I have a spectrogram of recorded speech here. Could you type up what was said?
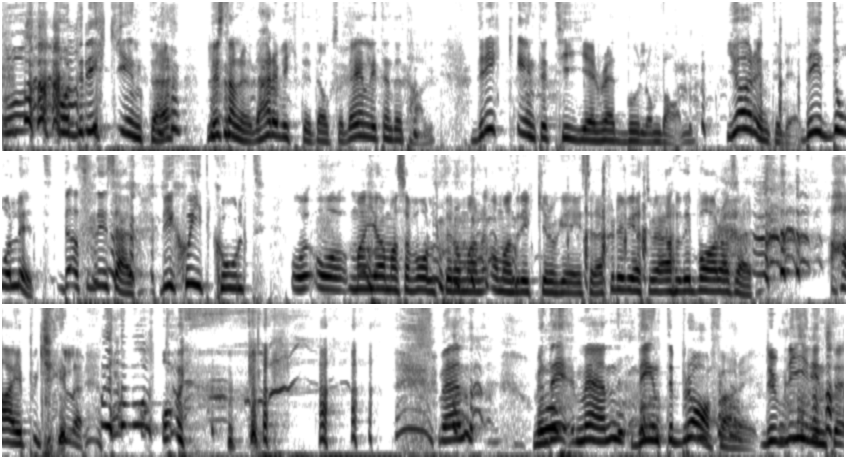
Och, och drick inte, lyssna nu, det här är viktigt också, det är en liten detalj. Drick inte 10 Red Bull om dagen. Gör inte det. Det är dåligt. Det, alltså det är så här, det är skitcoolt och, och man gör massa volter om man, om man dricker och grejer sådär, för det vet vi alla, det är bara så här hype-killar. Men, men det, men det är inte bra för dig. Du blir, inte,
